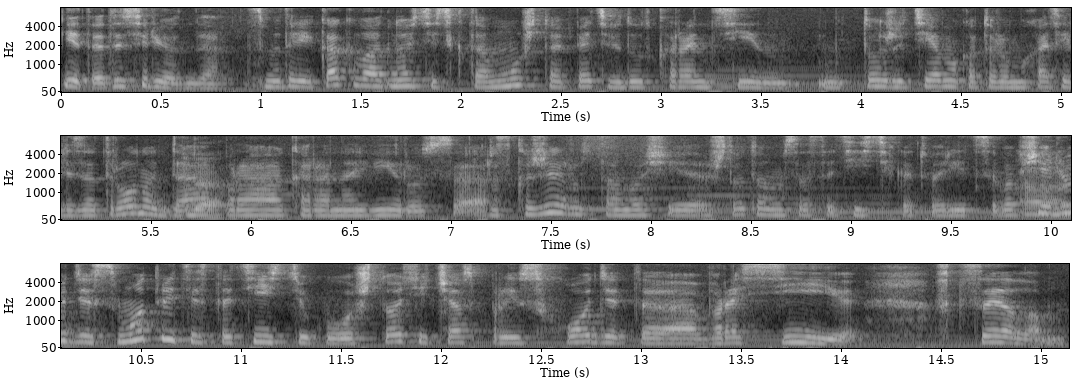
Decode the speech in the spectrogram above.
Нет, это серьезно, да. Смотри, как вы относитесь к тому, что опять ведут карантин? Тоже тема, которую мы хотели затронуть, да, да. про коронавирус. Расскажи, Рустам, вообще, что там со статистикой творится? Вообще, а. люди, смотрите статистику, что сейчас происходит э, в России в целом?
